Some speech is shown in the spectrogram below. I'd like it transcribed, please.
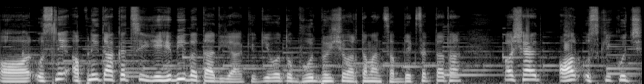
और उसने अपनी ताकत से यह भी बता दिया, क्योंकि वो तो भूत भविष्य वर्तमान सब देख सकता था, और शायद और उसकी कुछ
